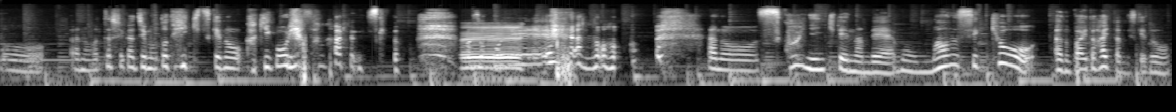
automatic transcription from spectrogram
とあの私が地元で行きつけのかき氷屋さんがあるんですけど、まあ、そこへであのあのすごい人気店なんでもう満席今日あのバイト入ったんですけど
